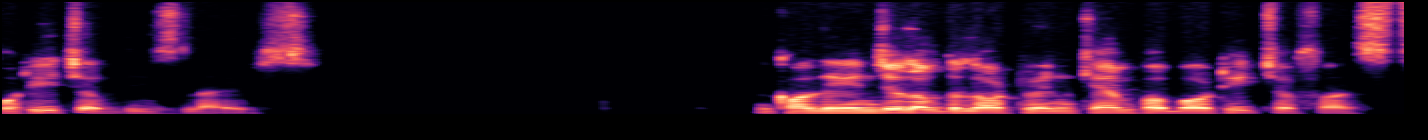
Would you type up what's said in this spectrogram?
for each of these lives. We call the angel of the Lord to encamp about each of us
